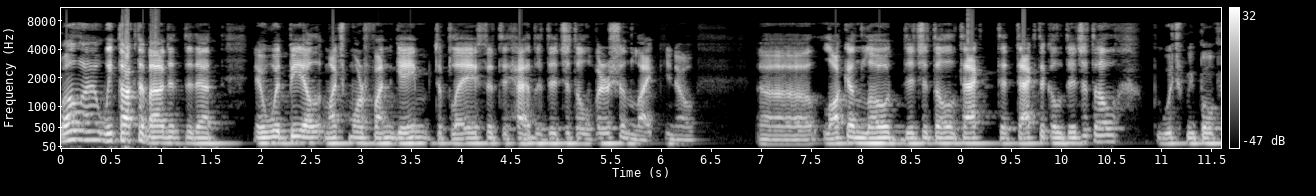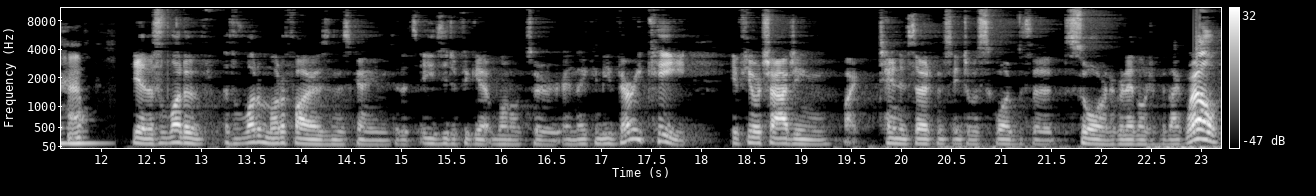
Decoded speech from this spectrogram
Well, uh, we talked about it that it would be a much more fun game to play if it had a digital version, like you know, uh, lock and load digital tact- tactical digital, which we both have. Yeah, there's a lot of there's a lot of modifiers in this game that it's easy to forget one or two, and they can be very key if you're charging like ten insurgents into a squad with a saw and a grenade launcher. Be like, well,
